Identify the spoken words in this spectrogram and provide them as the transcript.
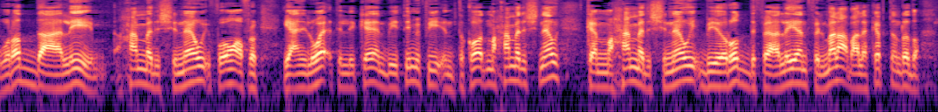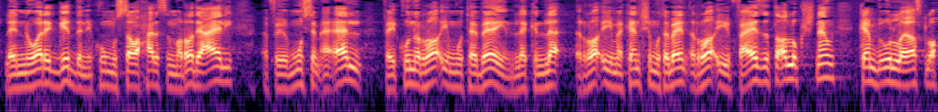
ورد عليه محمد الشناوي في أمم أفريقيا. يعني الوقت اللي كان بيتم فيه انتقاد محمد الشناوي كان محمد الشناوي بيرد فعليا في الملعب على كابتن رضا. لأن وارد جدا يكون مستوى حارس المرة دي عالي في موسم أقل فيكون الرأي متباين. لكن لا الرأي ما كانش متباين. الرأي في عز تالق الشناوي كان بيقول لا يصلح.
